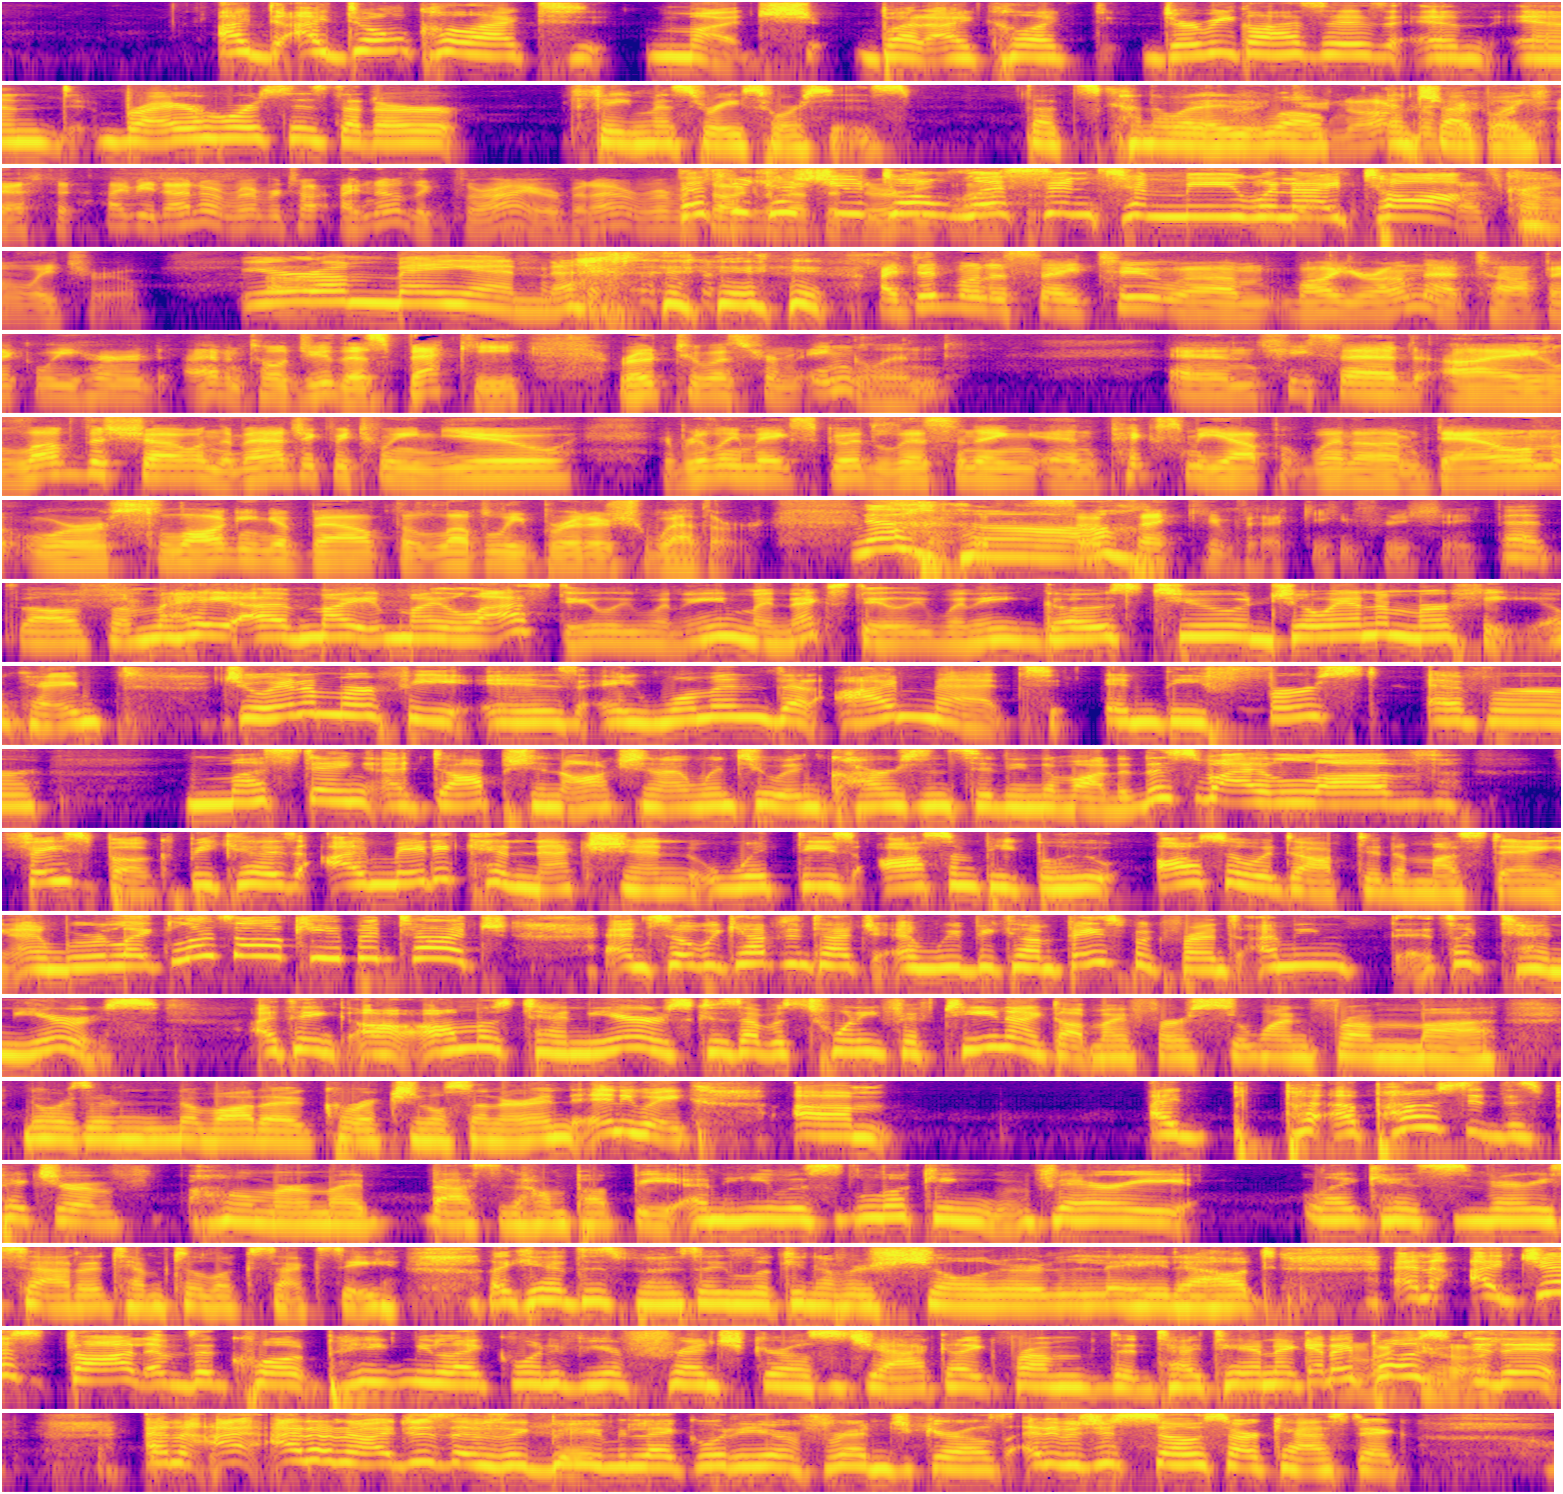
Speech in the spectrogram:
I, I don't collect much, but I collect derby glasses and and Breyer horses that are famous racehorses. That's kind of what I, do. Well, do and shy boy. that. I mean, I don't remember. talk- I know the Breyer, but I don't remember. That's talking because you don't glasses. listen to me when Yes, I talk. That's probably true. You're a man. I did want to say too, um, while you're on that topic, we heard I haven't told you this. Becky wrote to us from England, and she said, "I love the show and the magic between you. It really makes good listening and picks me up when I'm down or slogging about the lovely British weather." no. So thank you, Becky. Appreciate that. That's awesome. Hey, uh, my my last daily Whinnie, my next daily Whinnie goes to Joanna Murphy. Okay, Joanna Murphy is a woman that I met in the first ever Mustang adoption auction I went to in Carson City, Nevada. This is why I love Facebook because I made a connection with these awesome people who also adopted a Mustang. And we were like, let's all keep in touch. And so we kept in touch and we become Facebook friends. I mean, it's like 10 years. I think uh, almost 10 years because that was 2015. I got my first one from uh, Northern Nevada Correctional Center. And anyway, um, I p- uh, posted this picture of Homer, my Basset Hound puppy, and he was looking very like his very sad attempt to look sexy. Like he had this pose, like looking over his shoulder, laid out. And I just thought of the quote, paint me like one of your French girls, Jack, like from the Titanic. And I Oh posted God. it. And I, I don't know, I just, it was like, paint me like one of your French girls. And it was just so sarcastic.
